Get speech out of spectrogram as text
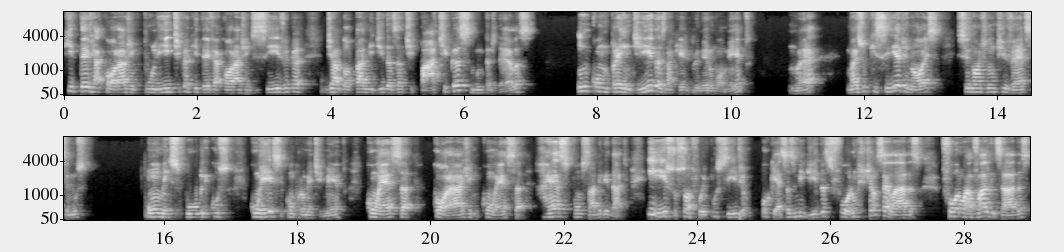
que teve a coragem política, que teve a coragem cívica de adotar medidas antipáticas, muitas delas, incompreendidas naquele primeiro momento, não é? Mas o que seria de nós se nós não tivéssemos homens públicos com esse comprometimento, com essa coragem, com essa responsabilidade. E isso só foi possível porque essas medidas foram chanceladas foram avalizadas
